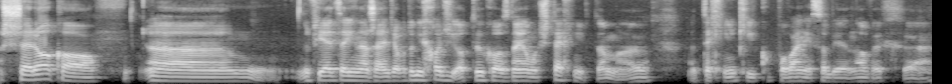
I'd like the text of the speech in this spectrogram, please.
szeroko e, wiedzę i narzędzia, bo tu nie chodzi o, tylko o znajomość technik, tam e, techniki, kupowanie sobie nowych e,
